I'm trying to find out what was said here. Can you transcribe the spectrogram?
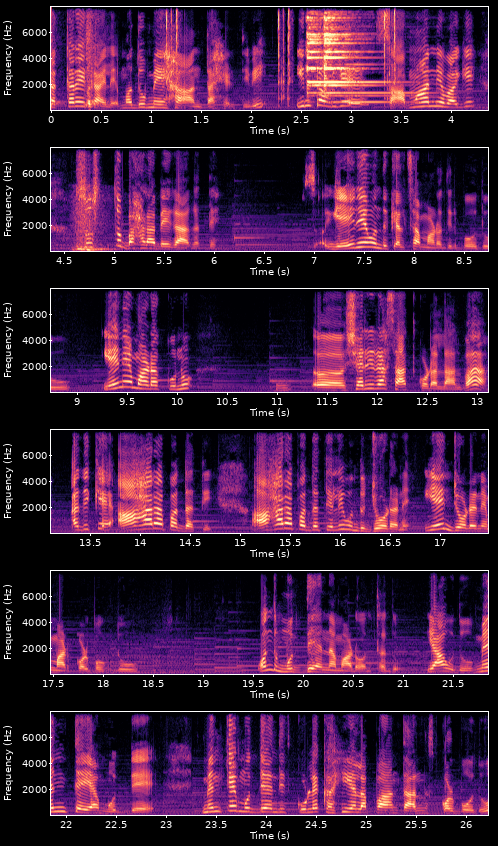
ಸಕ್ಕರೆ ಕಾಯಿಲೆ, ಮಧುಮೇಹ ಅಂತ ಹೇಳ್ತೀವಿ. ಇಂಥವ್ರಿಗೆ ಸಾಮಾನ್ಯವಾಗಿ ಸುಸ್ತು ಬಹಳ ಬೇಗ ಆಗತ್ತೆ. ಏನೇ ಒಂದು ಕೆಲಸ ಮಾಡೋದಿರ್ಬೋದು, ಏನೇ ಮಾಡೋಕ್ಕೂ ಶರೀರ ಸಾಥ್ ಕೊಡಲ್ಲ ಅಲ್ವಾ? ಅದಕ್ಕೆ ಆಹಾರ ಪದ್ಧತಿ, ಆಹಾರ ಪದ್ಧತಿಯಲ್ಲಿ ಒಂದು ಜೋಡಣೆ. ಏನ್ ಜೋಡಣೆ ಮಾಡ್ಕೊಳ್ಬಹುದು? ಒಂದು ಮುದ್ದೆಯನ್ನ ಮಾಡುವಂಥದ್ದು. ಯಾವುದು? ಮೆಂತೆಯ ಮುದ್ದೆ. ಮೆಂತೆ ಮುದ್ದೆ ಅಂದಿದ ಕೂಡಲೇ ಕಹಿಯಲ್ಲಪ್ಪ ಅಂತ ಅನ್ನಿಸ್ಕೊಳ್ಬೋದು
